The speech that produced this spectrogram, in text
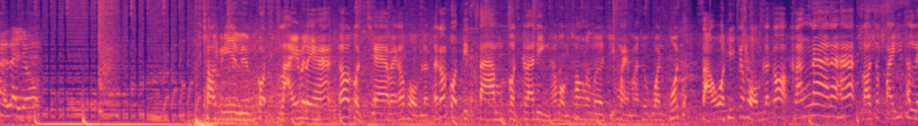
ายอะไรโย ชอบคลิปนี้อย่าลืมกดไลค์ไปเลยฮะแล้วก็กดแชร์ไปครับผม แล้วก็กดติดตามกดกระดิ่งครับผมช่องละเมอคลิปใหม่มาทุกวันพุธเสาร์อาทิตย์ครับผมแล้วก็ครั้งหน้านะฮะเราจะไปที่ทะเล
